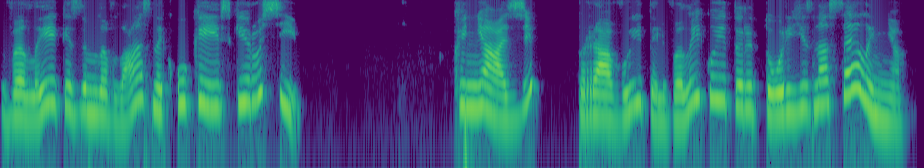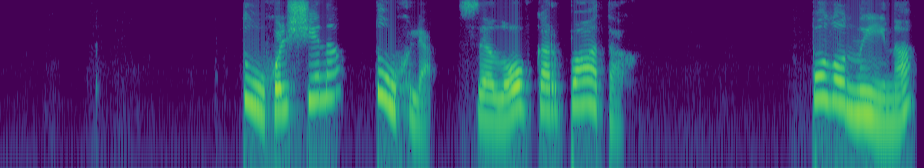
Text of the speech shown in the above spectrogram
великий землевласник у Київській Русі. Князі правитель великої території з населенням. Тухольщина Тухля, село в Карпатах. Полонина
